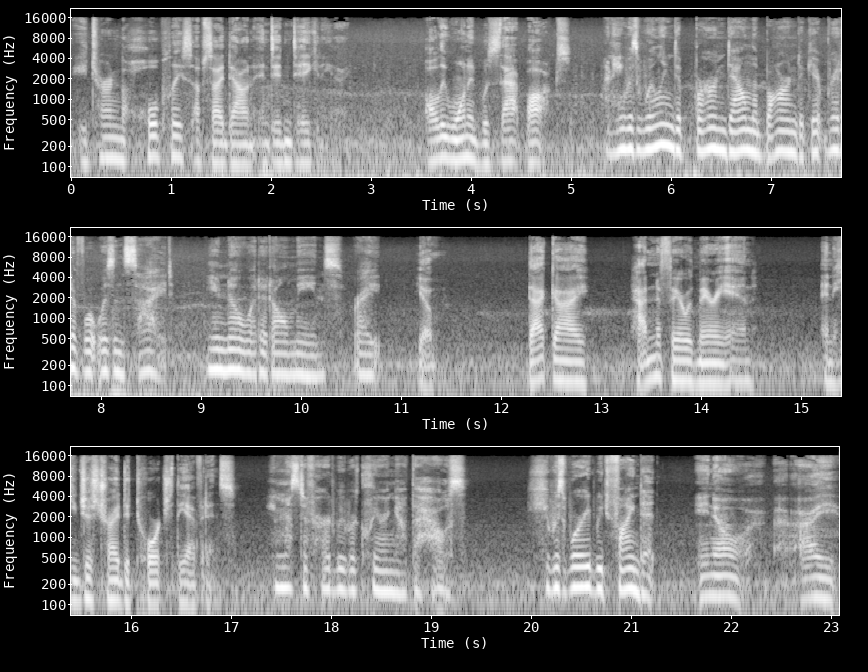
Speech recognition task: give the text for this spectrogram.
He turned the whole place upside down and didn't take anything. All he wanted was that box. And he was willing to burn down the barn to get rid of what was inside. You know what it all means, right? Yep. That guy had an affair with Mary-Ann, and he just tried to torch the evidence. He must have heard we were clearing out the house. He was worried we'd find it. You know, I.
